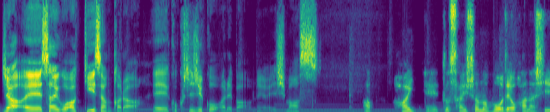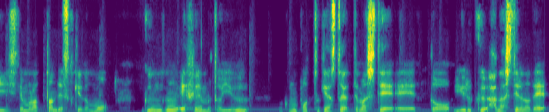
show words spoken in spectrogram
じゃあ、えー最後、アッキーさんから、えー告知事項あればお願いします。はい。えっ、と、最初の方でお話ししてもらったんですけども、ぐんぐん FM という、僕もポッドキャストやってまして、えっ、と、ゆるく話してるので、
